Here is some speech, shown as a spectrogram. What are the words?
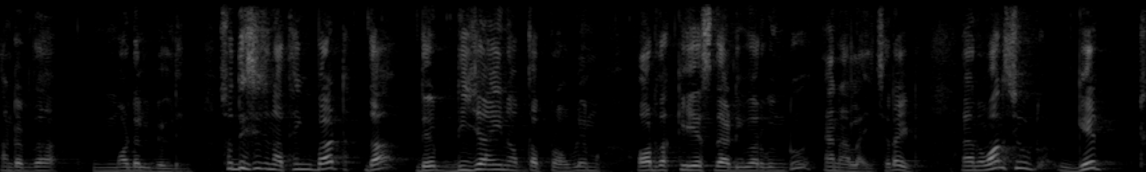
under the model building. So this is nothing but the, the design of the problem or the case that you are going to analyze right? And once you get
